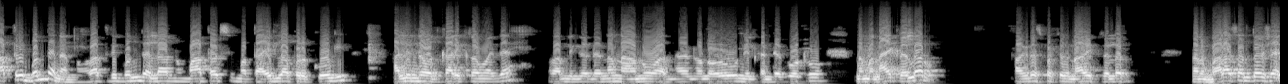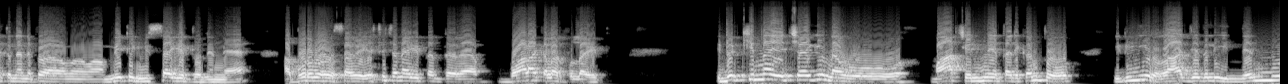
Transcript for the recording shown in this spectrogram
ರಾತ್ರಿ ಬಂದೆ ನಾನು. ರಾತ್ರಿ ಬಂದು ಎಲ್ಲಾರನ್ನು ಮಾತಾಡಿಸಿ ಮತ್ತೆ ಐದ್ಲಾಪುರಕ್ಕೆ ಹೋಗಿ ಅಲ್ಲಿಂದ ಒಂದು ಕಾರ್ಯಕ್ರಮ ಇದೆ. ರಾಮಲಿಂಗಣ್ಣ ನಾನು ನಾರಾಯಣನವರು ಕೊಟ್ರು ನಮ್ಮ ನಾಯಕರೆಲ್ಲರೂ, ಕಾಂಗ್ರೆಸ್ ಪಕ್ಷದ ನಾಯಕರೆಲ್ಲರೂ ನನಗೆ ಬಹಳ ಸಂತೋಷ ಆಯ್ತು. ನನ್ನ ಮೀಟಿಂಗ್ ಮಿಸ್ ಆಗಿತ್ತು ನಿನ್ನೆ. ಅಪೂರ್ವ ಸಭೆ ಎಷ್ಟು ಚೆನ್ನಾಗಿತ್ತು ಅಂತ ಬಹಳ ಕಲರ್ಫುಲ್ ಆಗಿತ್ತು. ಇದಕ್ಕಿನ್ನ ಹೆಚ್ಚಾಗಿ ನಾವು ಮಾರ್ಚ್ ಎಂಟನೇ ತಾರೀಕಂತೂ ಇಡೀ ರಾಜ್ಯದಲ್ಲಿ ಇನ್ನೆಂದು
